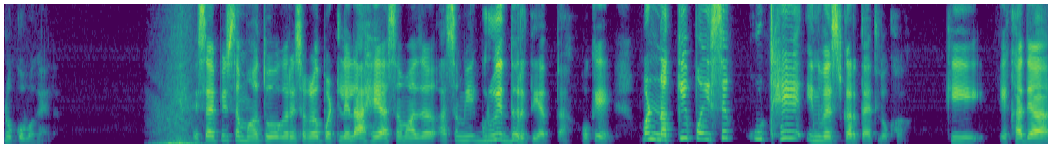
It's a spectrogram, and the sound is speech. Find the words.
नको बघायला. एस आय पीचं महत्त्व वगैरे सगळं पटलेलं आहे असं माझं असं मी गृहित धरते आता ओके पण नक्की पैसे कुठे इन्व्हेस्ट करतायत लोक? की एखाद्या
